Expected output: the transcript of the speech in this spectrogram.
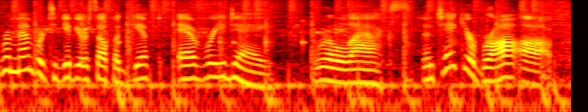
remember to give yourself a gift every day. Relax and take your bra off.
